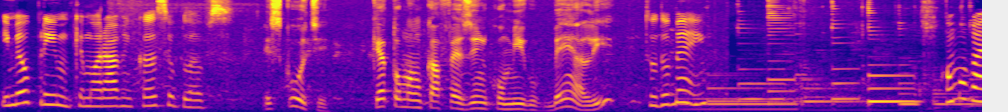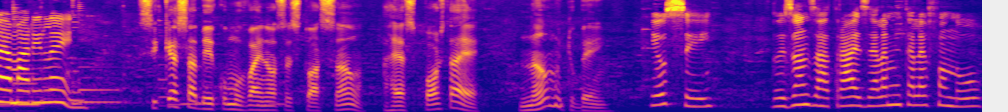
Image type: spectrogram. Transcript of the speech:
e meu primo, que morava em Castle Bluffs. Escute, quer tomar um cafezinho comigo bem ali? Tudo bem. Como vai a Marilene? Se quer saber como vai nossa situação, a resposta é: não muito bem. Eu sei. Dois anos atrás, ela me telefonou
